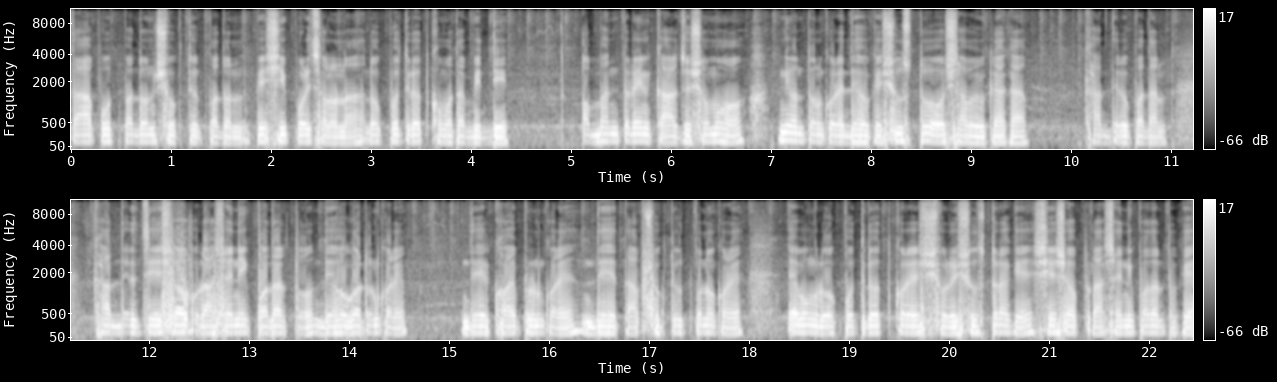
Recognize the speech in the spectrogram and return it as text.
তাপ উৎপাদন, শক্তি উৎপাদন, পেশি পরিচালনা, রোগ প্রতিরোধ ক্ষমতা বৃদ্ধি। অভ্যন্তরীণ কার্যসমূহ নিয়ন্ত্রণ করে দেহকে সুস্থ ও স্বাভাবিক রাখা, খাদ্যের উপাদান। খাদ্যের যেসব রাসায়নিক পদার্থ দেহ গঠন করে, দেহের ক্ষয়পূরণ করে, দেহে তাপ শক্তি উৎপন্ন করে এবং রোগ প্রতিরোধ করে শরীর সুস্থ রাখে, সেসব রাসায়নিক পদার্থকে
